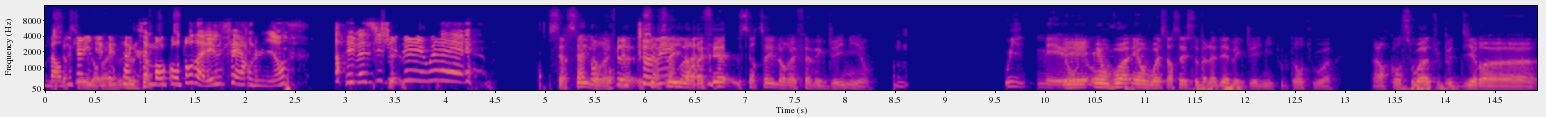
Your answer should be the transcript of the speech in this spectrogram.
bah, en tout cas, il était sacrément content d'aller le faire, lui. Hein. Allez, vas-y, j'y vais, ouais Cersei, il aurait fait... Cersei, il aurait fait... Cersei, il aurait fait avec Jamie. Hein. Oui, mais. Et, on... voit, et on voit Cersei se balader avec Jamie tout le temps, tu vois. Alors qu'en soi, tu peux te dire, euh,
